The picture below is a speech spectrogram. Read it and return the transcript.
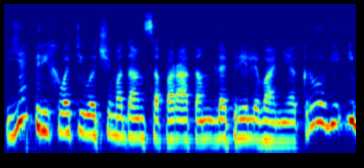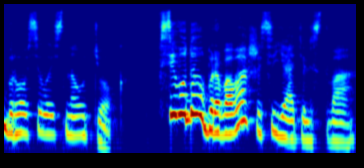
Я перехватила чемодан с аппаратом для переливания крови и бросилась на утек. «Всего доброго, ваше сиятельство!»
